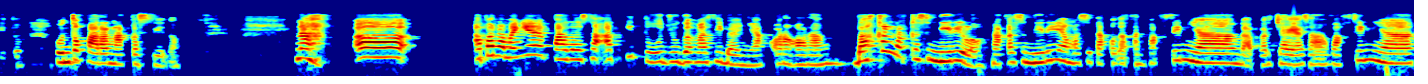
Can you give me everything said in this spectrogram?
gitu untuk para nakes gitu. Nah eh, apa namanya pada saat itu juga masih banyak orang-orang bahkan nakes sendiri loh nakes sendiri yang masih takut akan vaksinnya nggak percaya sama vaksinnya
